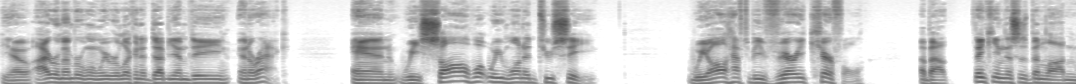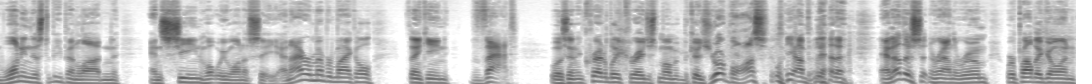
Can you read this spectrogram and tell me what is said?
you know, I remember when we were looking at WMD in Iraq and we saw what we wanted to see. We all have to be very careful about thinking this is bin Laden, wanting this to be bin Laden, and seeing what we want to see. And I remember, Michael, thinking that was an incredibly courageous moment because your boss, Leon Panetta, and others sitting around the room were probably going,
